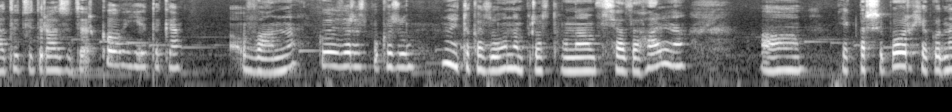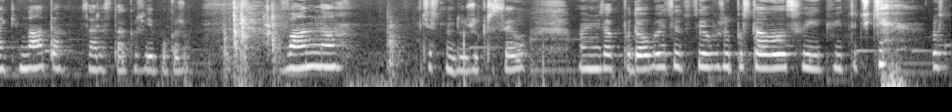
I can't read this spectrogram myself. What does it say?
Та, тут відразу дзеркало є таке. Ванна, яку я зараз покажу. Ну і така зона, просто вона вся загальна. А, як перший поверх, як одна кімната. Зараз також я покажу. Ванна. Чесно, дуже красиво. Мені так подобається. Тут я вже поставила свої квіточки. Просто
